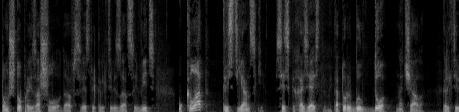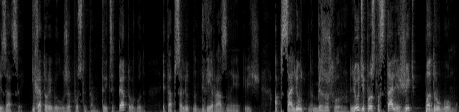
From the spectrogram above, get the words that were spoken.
том, что произошло да, вследствие коллективизации, ведь уклад крестьянский, сельскохозяйственный, который был до начала коллективизации и который был уже после там, 1935 года, это абсолютно две разные вещи. Абсолютно. Безусловно. Люди просто стали жить по-другому.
